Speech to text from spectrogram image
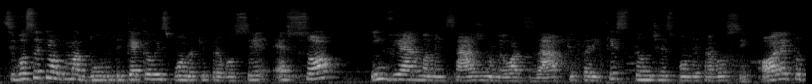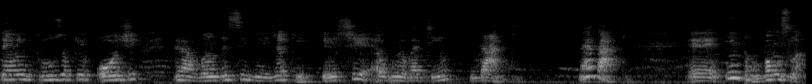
Se você tem alguma dúvida e quer que eu responda aqui para você, é só enviar uma mensagem no meu WhatsApp que eu farei questão de responder para você. Olha que eu tenho um intruso aqui hoje gravando esse vídeo aqui. Este é o meu gatinho Dak, né Dak? É, então, vamos lá.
